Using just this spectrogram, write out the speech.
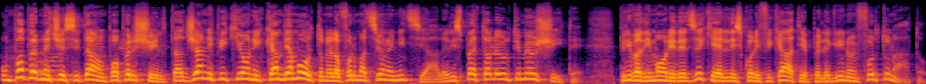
Un po' per necessità, un po' per scelta, Gianni Picchioni cambia molto nella formazione iniziale rispetto alle ultime uscite. Priva di Mori ed Ezechielli squalificati e Pellegrino infortunato,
